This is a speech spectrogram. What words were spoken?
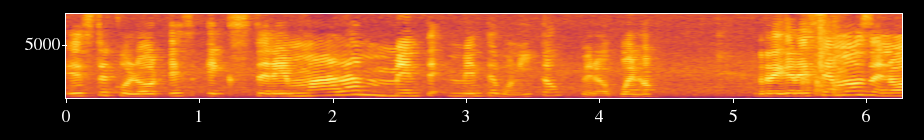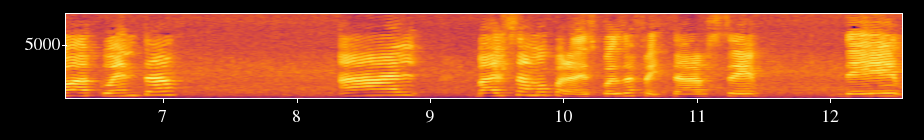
Este color es extremadamente bonito, pero bueno, regresemos de nueva cuenta al bálsamo para después de afeitarse de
